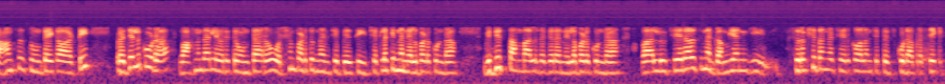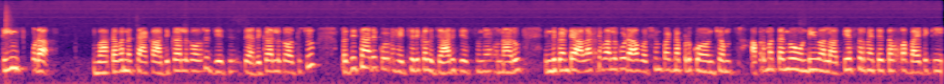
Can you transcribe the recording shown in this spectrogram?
ఛాన్సెస్ ఉంటాయి కాబట్టి ప్రజలు కూడా వాహనదారులు ఎవరైతే ఉంటారో వర్షం పడుతుందని చెప్పేసి చెట్ల కింద నిలబడకుండా విద్యుత్ స్తంభాల దగ్గర నిలబడకుండా వాళ్ళు చేరాల్సిన గమ్యానికి సురక్షితంగా చేరుకోవాలని చెప్పేసి కూడా ప్రత్యేక టీమ్స్ కూడా వాతావరణ శాఖ అధికారులు కావచ్చు జేసీసీ అధికారులు కావచ్చు ప్రతిసారి కూడా హెచ్చరికలు జారీ చేస్తూనే ఉన్నారు. ఎందుకంటే అలాంటి వాళ్ళు కూడా వర్షం పడినప్పుడు కొంచెం అప్రమత్తంగా ఉండి వాళ్ళ అత్యవసరమైతే తప్ప బయటికి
